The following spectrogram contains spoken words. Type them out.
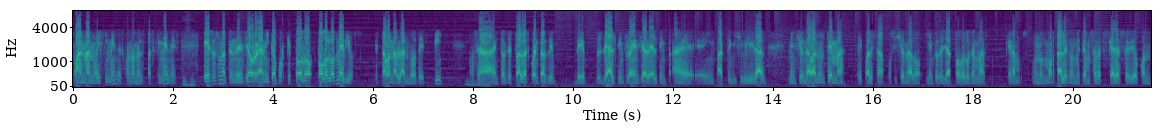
Juan Manuel Jiménez, Juan Manuel Espacio Jiménez. Eso es una tendencia orgánica porque todo todos los medios estaban hablando de ti. O sea, entonces todas las cuentas de, de, pues de alta influencia, de alto eh, impacto y visibilidad, mencionaban un tema, el cual estaba posicionado, y entonces ya todos los demás, que éramos unos mortales, nos metíamos a ver qué había sucedido con,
